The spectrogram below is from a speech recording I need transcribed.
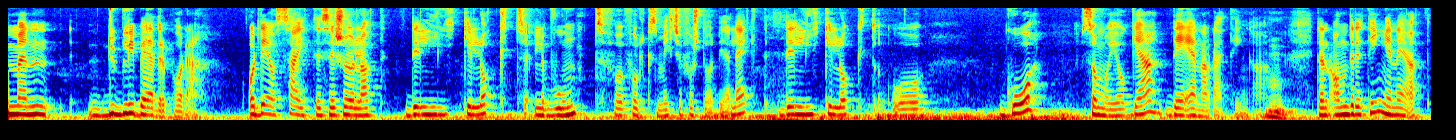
men du blir bedre på det. Og det å si til seg sjøl at det er like lågt, eller vondt for folk som ikke forstår dialekt, det er like lågt å gå som å jogge, det er en av de tingene. Mm. Den andre tingen er at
